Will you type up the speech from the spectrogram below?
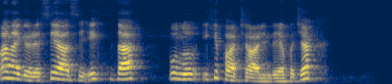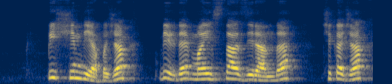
Bana göre siyasi iktidar bunu iki parça halinde yapacak. Bir şimdi yapacak. Bir de Mayıs'ta Haziran'da çıkacak.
